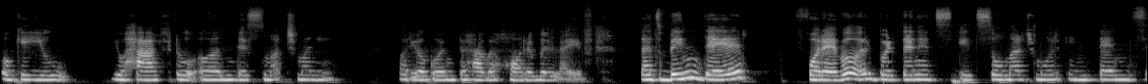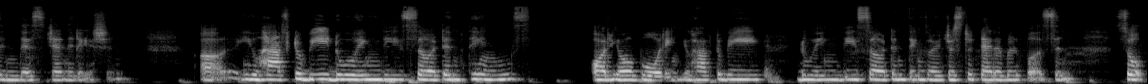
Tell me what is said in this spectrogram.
okay you you have to earn this much money or you're going to have a horrible life. That's been there forever but then it's it's so much more intense in this generation. Uh, you have to be doing these certain things or you're boring. You have to be doing these certain things or you're just a terrible person. So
